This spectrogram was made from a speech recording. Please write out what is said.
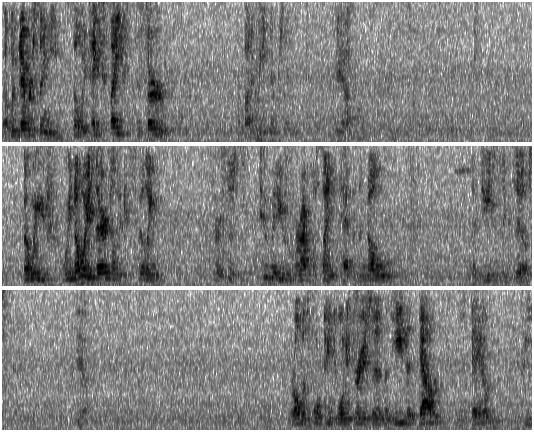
But we've never seen him, so it takes faith to serve somebody we ain't never seen. Yeah. But we we know he's there because we can feel him. There's just too many miraculous things happen to know that Jesus exists. Yeah. Romans fourteen twenty three says, And he that doubteth is damned if he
